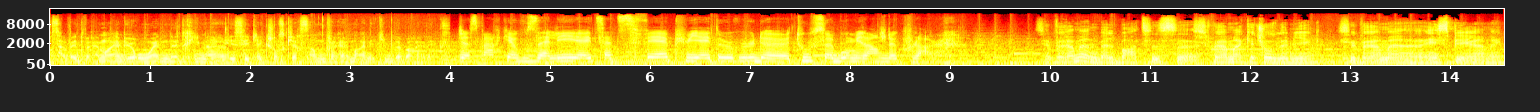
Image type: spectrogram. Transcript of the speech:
Ça va être vraiment un bureau à notre image et c'est quelque chose qui ressemble vraiment à l'équipe de Boralex. J'espère que vous allez être satisfait puis être heureux de tout ce beau mélange de couleurs. C'est vraiment une belle bâtisse. C'est vraiment quelque chose de bien. C'est vraiment inspirant même.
